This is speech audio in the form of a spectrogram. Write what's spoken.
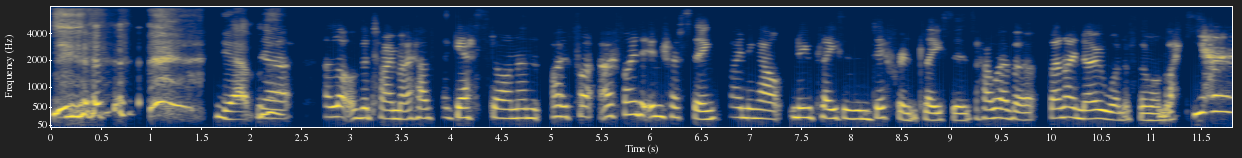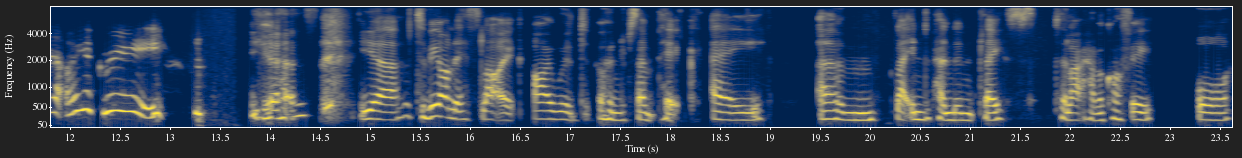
yeah. Yeah. A lot of the time I have a guest on and I, fi- I find it interesting finding out new places in different places. However, when I know one of them, I'm like, yeah, I agree. Yes. Yeah. To be honest, like I would 100% pick a um like independent place to like have a coffee or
